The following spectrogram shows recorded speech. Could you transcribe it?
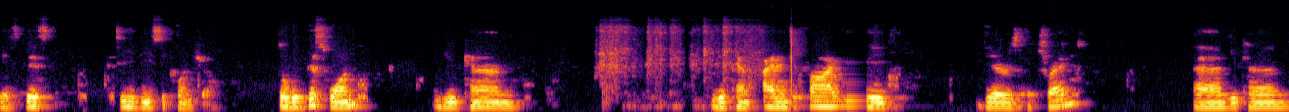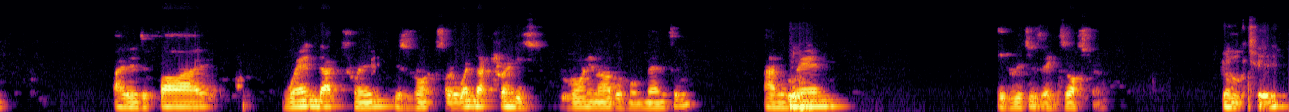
Is this TD sequential? So with this one, you can you can identify if there is a trend, and you can identify when that trend is run. Sorry, when that trend is running out of momentum, and Mhm. when it reaches exhaustion. Okay.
